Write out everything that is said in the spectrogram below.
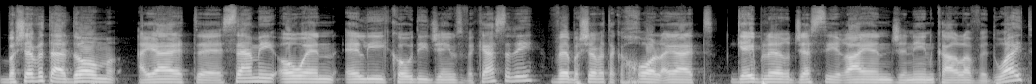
בשבט האדום היה את uh, סמי, אוון, אלי, קודי, ג'יימס וקאסדי, ובשבט הכחול היה את גייבלר, ג'סי, ראיין, ג'נין, קרלה ודווייט.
